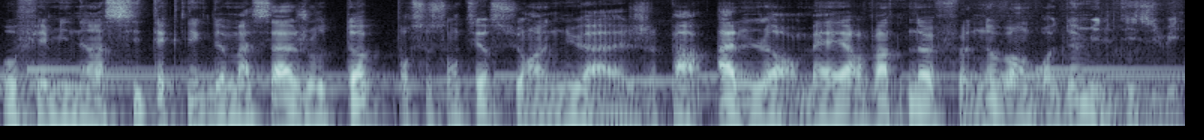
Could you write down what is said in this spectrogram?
au féminin, six techniques de massage au top pour se sentir sur un nuage, par Anne-Laure 29 novembre 2018.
